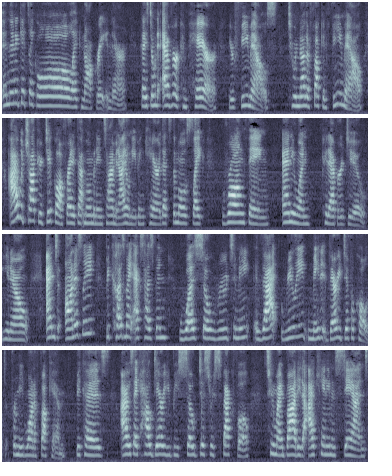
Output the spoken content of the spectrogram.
And then it gets like, all like not great in there. Guys, don't ever compare your females to another fucking female. I would chop your dick off right at that moment in time and I don't even care. That's the most like wrong thing anyone could ever do, you know? And honestly, because my ex husband was so rude to me, that really made it very difficult for me to want to fuck him because I was like, how dare you be so disrespectful to my body that I can't even stand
